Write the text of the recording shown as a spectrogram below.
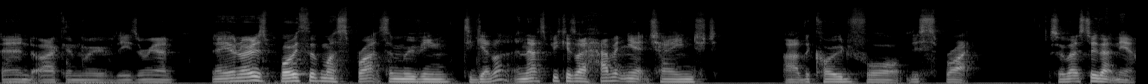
and I can move these around. Now you'll notice both of my sprites are moving together and that's because I haven't yet changed uh, the code for this sprite. So let's do that now.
